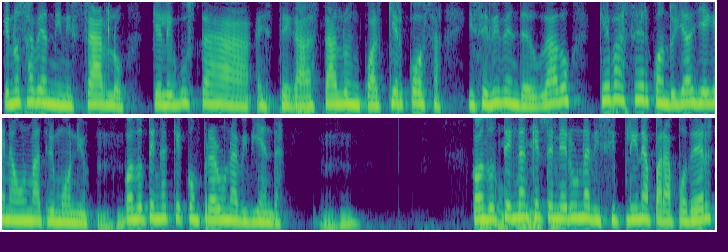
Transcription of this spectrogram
que no sabe administrarlo, que le gusta este gastarlo en cualquier cosa y se vive endeudado, ¿qué va a hacer cuando ya lleguen a un matrimonio? Cuando tenga que comprar una vivienda, cuando Un tengan que tener una disciplina para poder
